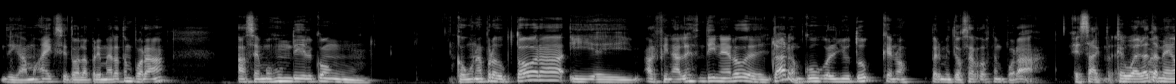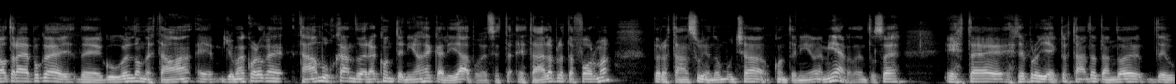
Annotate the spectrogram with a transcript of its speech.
digamos, éxito de la primera temporada, hacemos un deal con, con una productora y, y al final es dinero de Claro. Google, YouTube, que nos permitió hacer dos temporadas. Exacto. Que vuelve bueno. también a otra época de, de Google donde estaban, eh, yo me acuerdo que estaban buscando, era contenidos de calidad, porque está- estaba la plataforma, pero estaban subiendo mucho contenido de mierda. Entonces, este, este proyecto estaban tratando de, de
